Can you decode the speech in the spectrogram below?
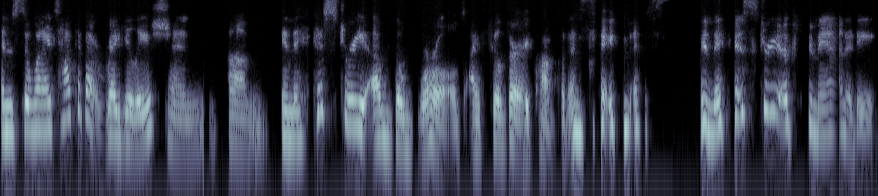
And so when I talk about regulation, um, in the history of the world, I feel very confident saying this. In the history of humanity,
